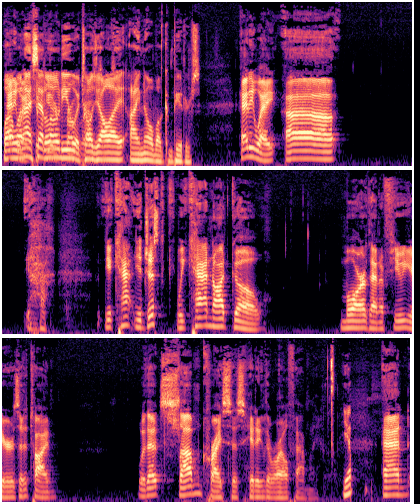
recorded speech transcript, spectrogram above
Well, Anyway, when I said hello to you, I told you all I, I know about computers. anyway, uh, you can't. You just we cannot go more than a few years at a time without some crisis hitting the royal family. Yep. And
